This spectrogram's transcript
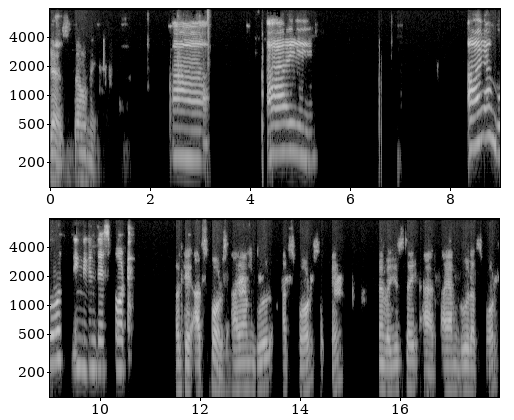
Yes, tell me. Uh, I I am good in, in the sport. Okay, at sports. I am good at sports. Okay. Remember, you say at. I am good at sports.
